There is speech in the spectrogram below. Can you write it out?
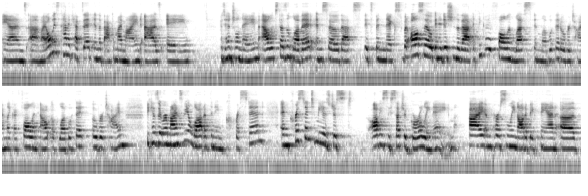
and um, I always kind of kept it in the back of my mind as a potential name. Alex doesn't love it, and so that's it's been nixed. But also, in addition to that, I think I've fallen less in love with it over time. Like I've fallen out of love with it over time because it reminds me a lot of the name Kristen, and Kristen to me is just obviously such a girly name. I am personally not a big fan of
